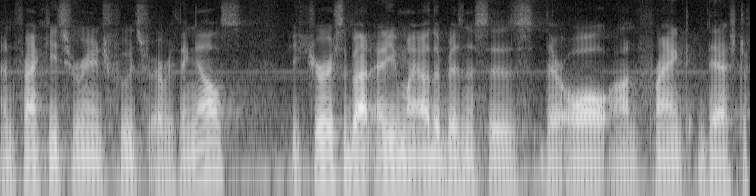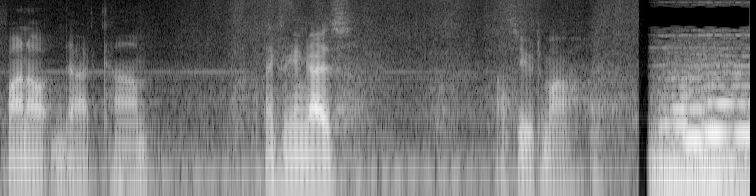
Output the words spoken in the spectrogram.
and Frankie's Free Range Foods for everything else. If you're curious about any of my other businesses, they're all on frank-tufano.com. Thanks again, guys. I'll see you tomorrow.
